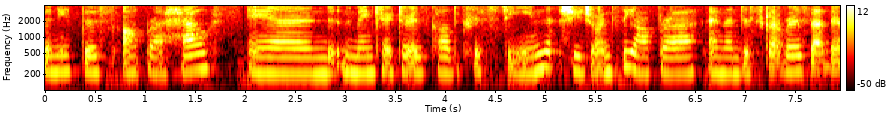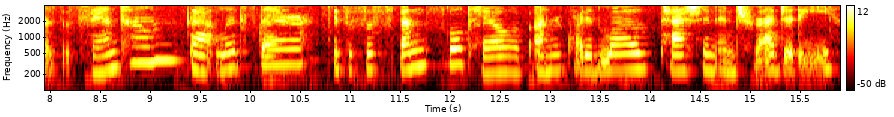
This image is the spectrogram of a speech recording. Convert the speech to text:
beneath this opera house, and the main character is called Christine. She joins the opera and then discovers that there's this phantom that lives there it's a suspenseful tale of unrequited love, passion, and tragedy.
